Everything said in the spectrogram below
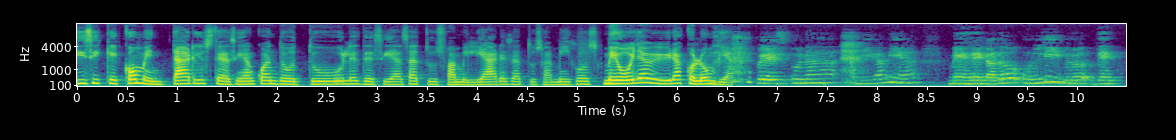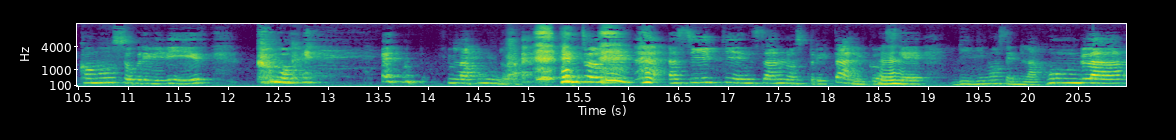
Lizzy, ¿qué comentarios te hacían cuando tú les decías a tus familiares, a tus amigos, me voy a vivir a Colombia? Pues una amiga mía me regaló un libro de cómo sobrevivir como en la jungla. Entonces, así piensan los británicos, que vivimos en la jungla,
